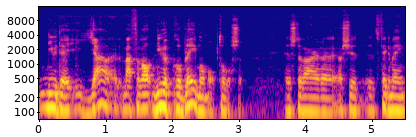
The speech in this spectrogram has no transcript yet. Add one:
nieuwe ideeën, ja, maar vooral nieuwe problemen om op te lossen. Dus er waren, als je het fenomeen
